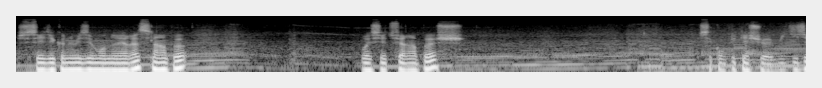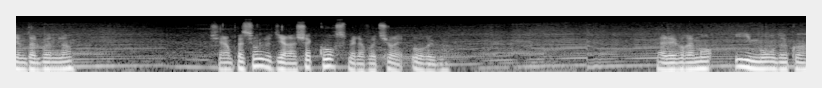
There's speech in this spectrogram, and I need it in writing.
J'essaye d'économiser mon ERS là un peu. Pour essayer de faire un push. C'est compliqué, je suis à 8 dixièmes d'Albon là. J'ai l'impression de le dire à chaque course, mais la voiture est horrible. Elle est vraiment immonde quoi.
